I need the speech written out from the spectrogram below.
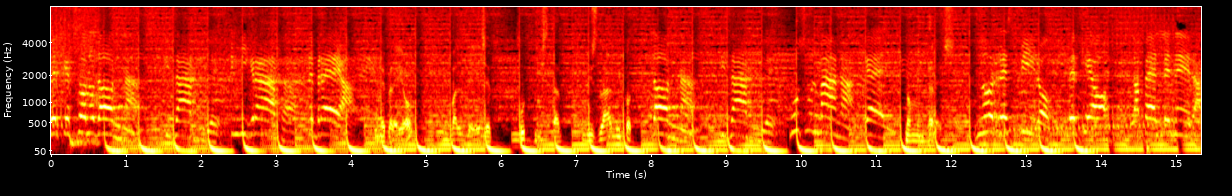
perché sono donna, disabile, immigrata, ebrea. Ebreo, valdese, buddista, islamico. Donna, disabile, musulmana, gay. Non mi interessa. Non respiro perché ho la pelle nera.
